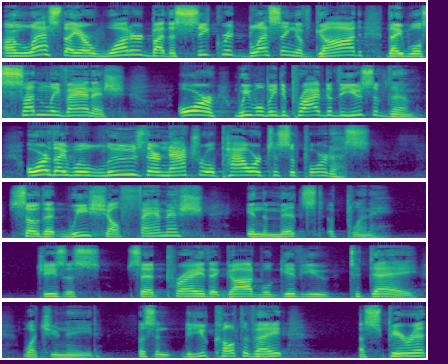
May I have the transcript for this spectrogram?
unless they are watered by the secret blessing of God, they will suddenly vanish, or we will be deprived of the use of them, or they will lose their natural power to support us, so that we shall famish in the midst of plenty. Jesus said, Pray that God will give you today what you need. Listen, do you cultivate a spirit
